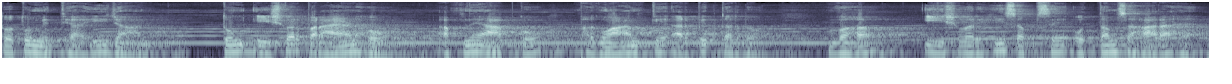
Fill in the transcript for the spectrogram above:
तो तुम मिथ्या ही जान। तुम ईश्वर परायण हो। अपने आप को भगवान के अर्पित कर दो। वह ईश्वर ही सबसे उत्तम सहारा है।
